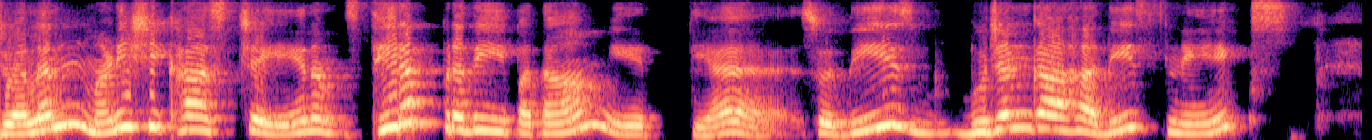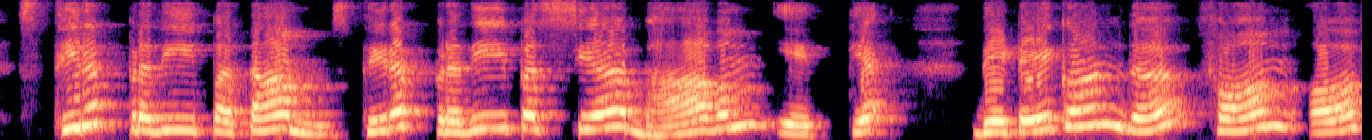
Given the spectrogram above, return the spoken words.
ज्वलन् मणिशिखाश्च एनं स्थिरप्रदीपताम् एत्य। सो दीस् भुजङ्गाः दीस् स्नेक्स् स्थिरप्रदीपतां स्थिरप्रदीपस्य भावम् एत्य। They take on the form of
